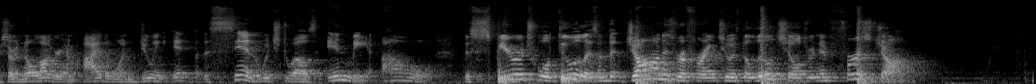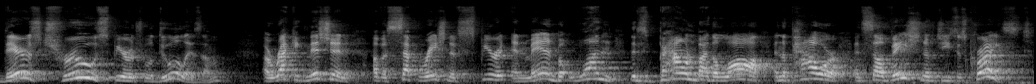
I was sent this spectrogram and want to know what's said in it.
Sorry, no longer am I the one doing it, but the sin which dwells in me. Oh, the spiritual dualism that John is referring to as the little children in 1 John. There's true spiritual dualism a recognition of a separation of spirit and man, but one that is bound by the law and the power and salvation of Jesus Christ.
